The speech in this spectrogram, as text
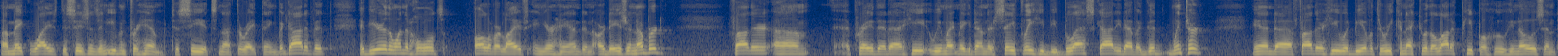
uh, make wise decisions, and even for him to see it's not the right thing. But God, if it, if you're the one that holds all of our lives in your hand and our days are numbered, Father, um, I pray that uh, he we might make it down there safely. He'd be blessed, God. He'd have a good winter. And uh, Father, he would be able to reconnect with a lot of people who he knows and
